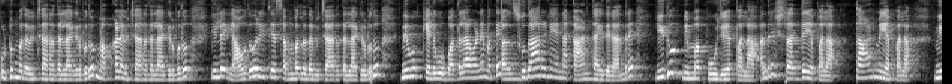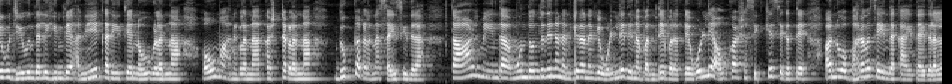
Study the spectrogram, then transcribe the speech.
ಕುಟುಂಬದ ವಿಚಾರದಲ್ಲಾಗಿರ್ಬೋದು, ಮಕ್ಕಳ ವಿಚಾರದಲ್ಲಾಗಿರ್ಬೋದು, ಇಲ್ಲ ಯಾವುದೋ ರೀತಿಯ ಸಂಬಂಧದ ವಿಚಾರದಲ್ಲಾಗಿರ್ಬೋದು, ನೀವು ಕೆಲವು ಬದಲಾವಣೆ ಮತ್ತು ಸುಧಾರಣೆಯನ್ನು ಕಾಣ್ತಾ ಇದ್ದೀರಾ? ಅಂದರೆ ಇದು ನಿಮ್ಮ ಪೂಜೆಯ ಫಲ, ಅಂದರೆ ಶ್ರದ್ಧೆಯ ಫಲ. ತಾಳ್ಮೆಯ ಫಲ. ನೀವು ಜೀವನದಲ್ಲಿ ಹಿಂದೆ ಅನೇಕ ರೀತಿಯ ನೋವುಗಳನ್ನು, ಅವಮಾನಗಳನ್ನು, ಕಷ್ಟಗಳನ್ನು, ದುಃಖಗಳನ್ನು ಸಹಿಸಿದಿರ ತಾಳ್ಮೆಯಿಂದ ಮುಂದೊಂದು ದಿನ ನನಗೆ ನನಗೆ ಒಳ್ಳೆಯ ದಿನ ಬಂದೇ ಬರುತ್ತೆ ಒಳ್ಳೆಯ ಅವಕಾಶ ಸಿಕ್ಕೇ ಸಿಗುತ್ತೆ ಅನ್ನುವ ಭರವಸೆಯಿಂದ ಕಾಯ್ತಾ ಇದ್ದೀರಲ್ಲ?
